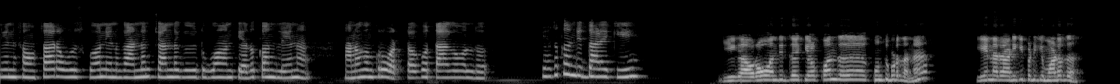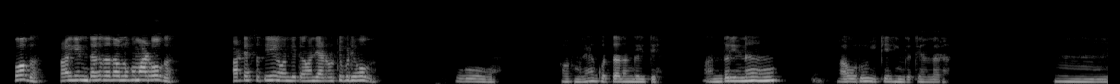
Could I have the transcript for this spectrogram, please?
ನಿನ್ನ ಸಂಸಾರ ಉಳಿಸ್ಕೊ ನಿನ್ನ ಗಂಡನ ಚಂದಗೆ ಇಟ್ಕೋ ಅಂತ ಎದಕ್ಕಂದ್ಲೇನ ನನಗಂತೂ ಒಟ್ಟ ಗೊತ್ತಾಗವಲ್ದು. ಈಗ ಅವ್ರ ಒಂದಿದ್ದ ಕೇಳ್ಕೊಂಡು ಕುಂತು ಬಿಡ್ದಾನ? ಏನಾರ ಅಡಿಗೆ ಪಡಿಗೆ ಮಾಡೋದು? ಹೋಗು ಒಳಗಿನ ದಗದ ಲಗು ಮಾಡಿ, ಹೋಗ. ಹೊಟ್ಟೆ ಸತಿ ಒಂದ್ ಎರಡು ರೊಟ್ಟಿ ಬಿಡಿ, ಹೋಗು. ಓ, ಅವ್ರ ಮನ್ಯಾಗ ಗೊತ್ತಾದಂಗ ಐತಿ. ಅಂದಲಿನ ಅವರು ಈಕೆ ಹಿಂಗತಿ ಅಂದಾರ. ಹ್ಮ್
